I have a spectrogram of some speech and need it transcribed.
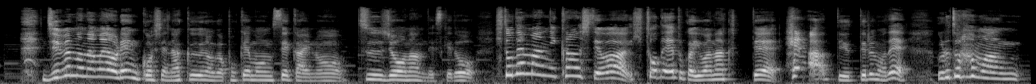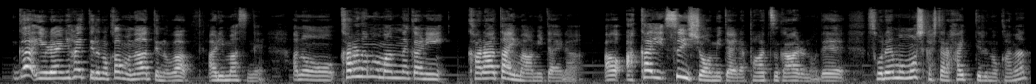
自分の名前を連呼して泣くのがポケモン世界の通常なんですけど、人手マンに関しては、人手とか言わなくて、ヘアって言ってるので、ウルトラマンが由来に入ってるのかもなっていうのはありますね。あの、体の真ん中にカラータイマーみたいな、赤い水晶みたいなパーツがあるので、それももしかしたら入ってるのかな？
